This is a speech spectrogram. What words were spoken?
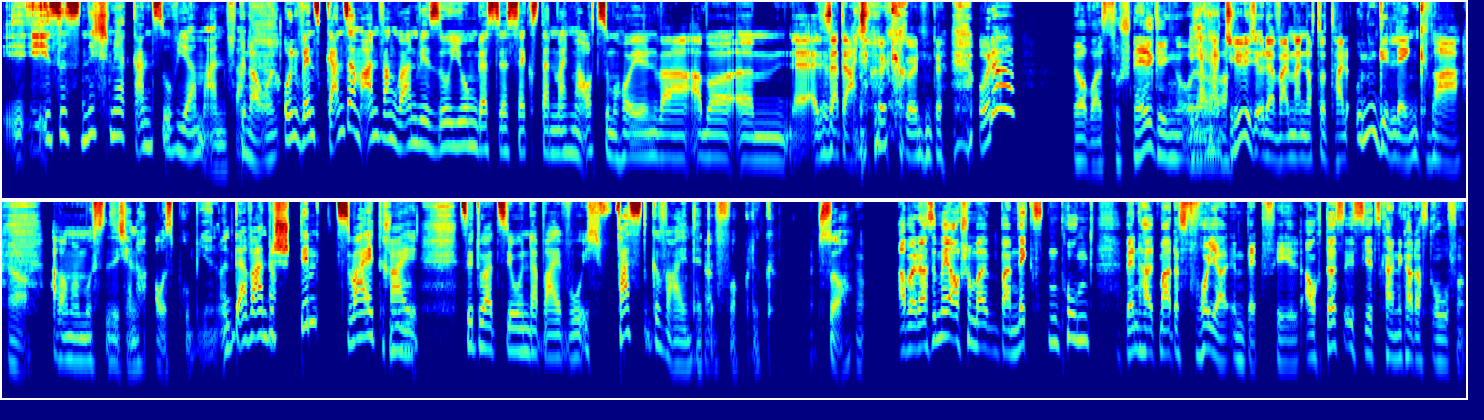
ist es nicht mehr ganz so wie am Anfang. genau. Und Und wenn es ganz am Anfang waren wir so jung, dass der Sex dann manchmal auch zum Heulen war, aber ähm, äh, das hatte andere Gründe, oder? ja, weil es zu schnell ging. Oder? Ja, natürlich, oder weil man noch total ungelenk war. Ja. Aber man musste sich ja noch ausprobieren. Und da waren bestimmt zwei, drei Mhm. Situationen dabei, wo ich fast geweint hätte Ja. vor Glück. So. Aber da sind wir ja auch schon mal beim nächsten Punkt, wenn halt mal das Feuer im Bett fehlt. Auch das ist jetzt keine Katastrophe.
